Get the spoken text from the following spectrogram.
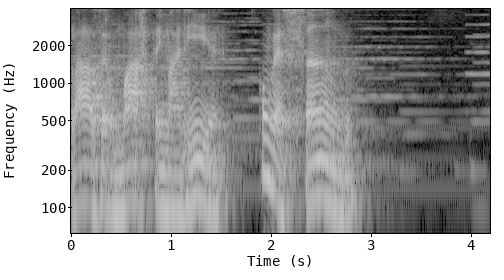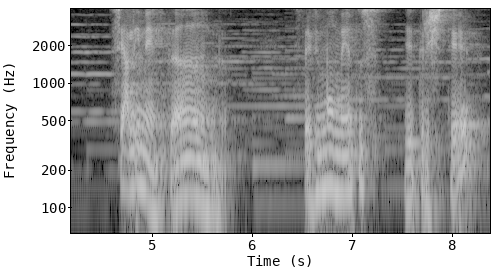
Lázaro, Marta e Maria, conversando, se alimentando. Mas teve momentos de tristeza,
